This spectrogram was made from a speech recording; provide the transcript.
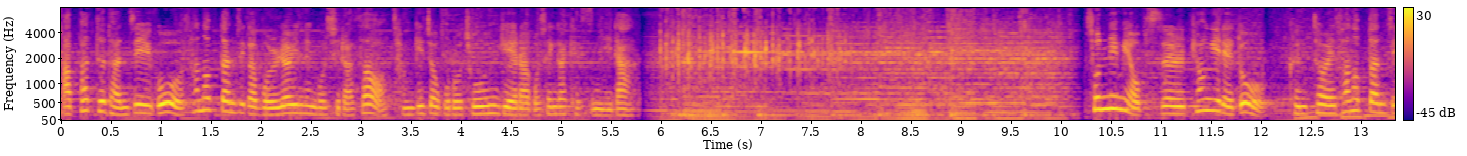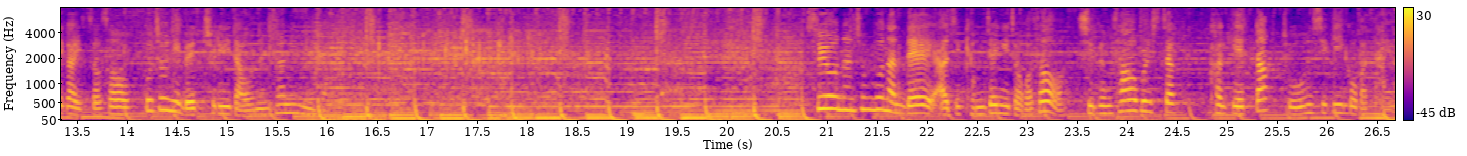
아파트 단지이고 산업단지가 몰려있는 곳이라서 장기적으로 좋은 기회라고 생각했습니다. 손님이 없을 평일에도 근처에 산업단지가 있어서 꾸준히 매출이 나오는 편입니다. 수요는 충분한데 아직 경쟁이 적어서 지금 사업을 시작하기에 딱 좋은 시기인 것 같아요.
